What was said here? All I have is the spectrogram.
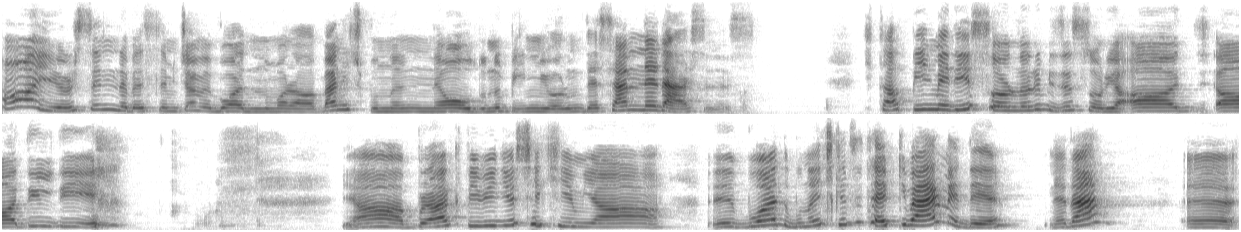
Hayır, seni de beslemeyeceğim ve bu arada numara ben hiç bunların ne olduğunu bilmiyorum desem ne dersiniz? Kitap bilmediği soruları bize soruyor. Ad adil değil. ya bırak bir video çekeyim ya. Ee, bu arada buna hiç kimse tepki vermedi. Neden? Ee,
